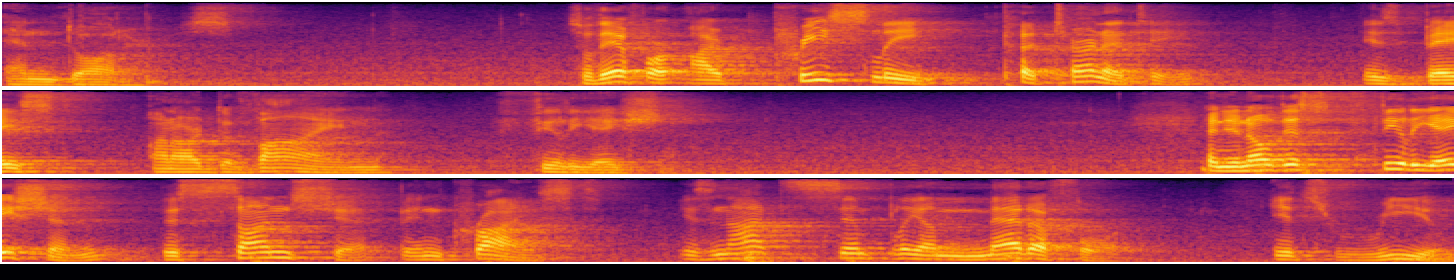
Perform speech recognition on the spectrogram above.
and daughters. So, therefore, our priestly paternity is based on our divine filiation. And you know, this filiation, this sonship in Christ, is not simply a metaphor, it's real.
